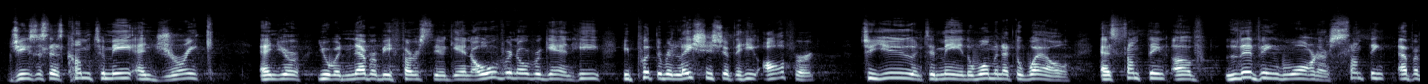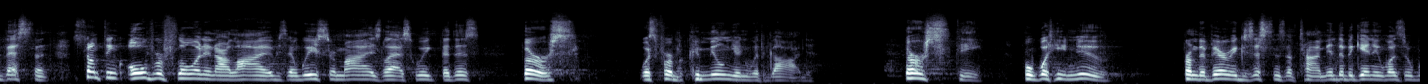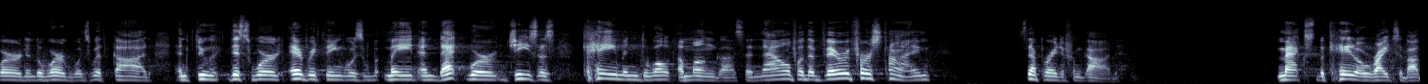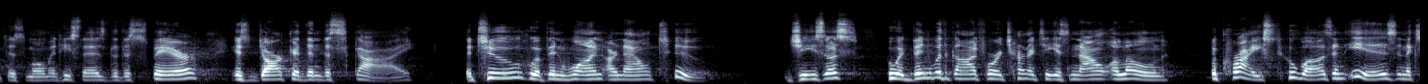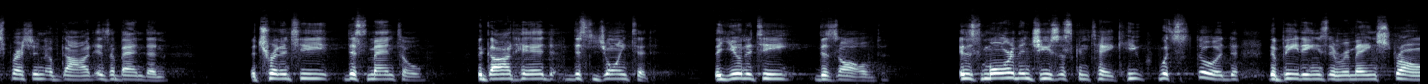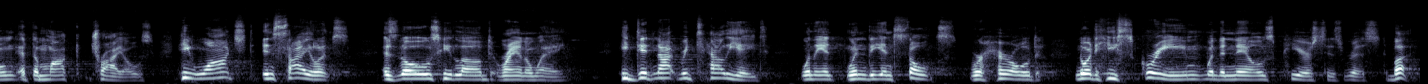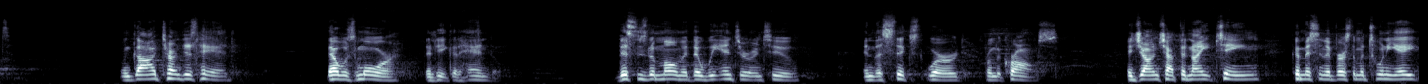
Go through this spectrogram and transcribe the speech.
Jesus says, Come to me and drink, and you're, you would never be thirsty again. Over and over again, he, he put the relationship that he offered to you and to me, the woman at the well, as something of living water, something effervescent, something overflowing in our lives. And we surmised last week that this thirst was for communion with God, thirsty for what he knew from the very existence of time. In the beginning was the Word, and the Word was with God. And through this Word, everything was made. And that Word, Jesus, came and dwelt among us. And now, for the very first time, separated from God. Max Lucado writes about this moment. He says, The despair is darker than the sky. The two who have been one are now two. Jesus, who had been with God for eternity, is now alone. The Christ, who was and is an expression of God, is abandoned. The Trinity dismantled. The Godhead disjointed. The unity dissolved. It is more than Jesus can take. He withstood the beatings and remained strong at the mock trials. He watched in silence as those he loved ran away. He did not retaliate when the, when the insults were hurled, nor did he scream when the nails pierced his wrist. But when God turned his head, that was more than he could handle. This is the moment that we enter into in the sixth word from the cross. In John chapter 19, commission in verse number 28,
